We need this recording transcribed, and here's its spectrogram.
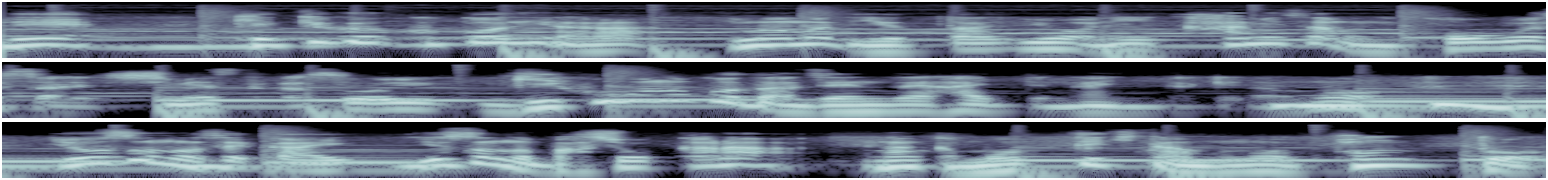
で、結局ここには今まで言ったように神様の神々しさを示すとかそういう技法のことは全然入ってないんだけども、うんよその世界、よその場所からなんか持ってきたものをポンと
